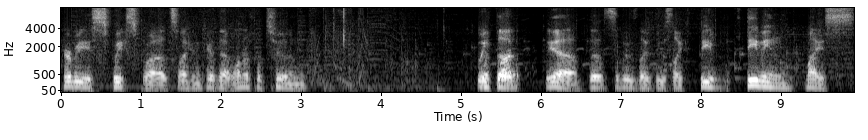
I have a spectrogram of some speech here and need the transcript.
Kirby Squeak Squad so I can hear that wonderful tune Squeak with the? Yeah, the, so these like these like thief, thieving mice.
